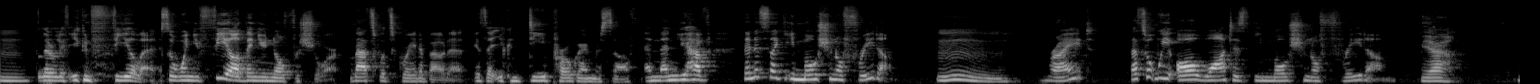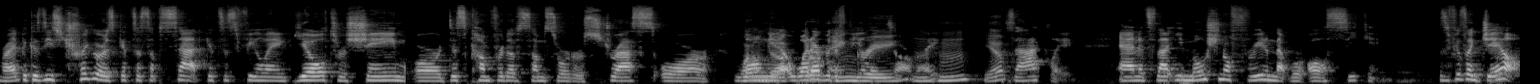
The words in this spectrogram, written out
Mm. Literally, you can feel it. So when you feel, then you know for sure. That's what's great about it is that you can deprogram yourself, and then you have then it's like emotional freedom, mm. right? That's what we all want is emotional freedom. Yeah. Right? Because these triggers gets us upset, gets us feeling guilt or shame or discomfort of some sort or stress or lonely or whatever or the angry. feelings are, right? Mm-hmm. Yep. Exactly. And it's that emotional freedom that we're all seeking because it feels like jail.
